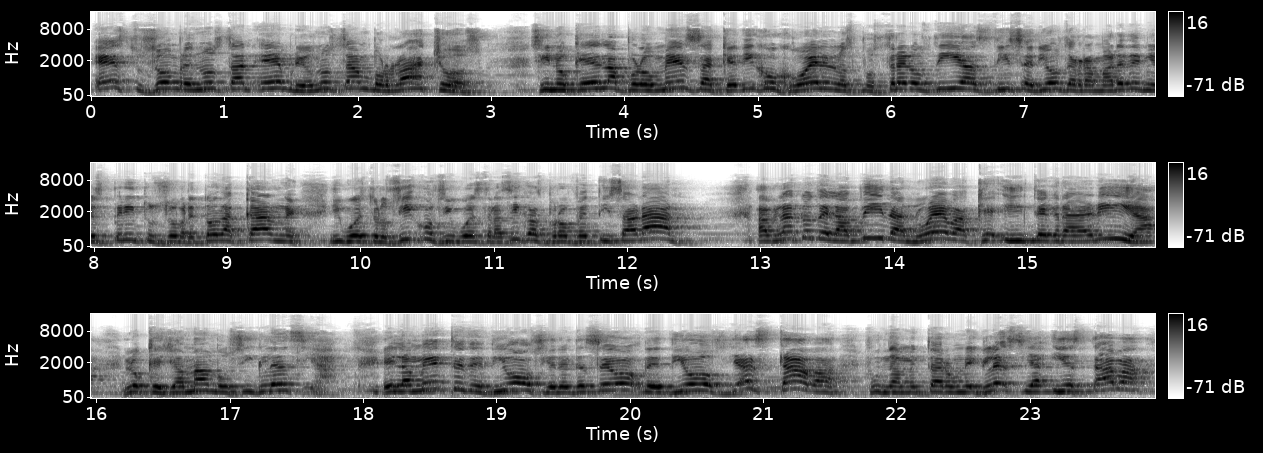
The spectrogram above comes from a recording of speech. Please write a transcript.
estos hombres no están ebrios, no están borrachos, sino que es la promesa que dijo Joel en los postreros días, dice Dios, derramaré de mi espíritu sobre toda carne y vuestros hijos y vuestras hijas profetizarán hablando de la vida nueva que integraría lo que llamamos iglesia. En la mente de Dios y en el deseo de Dios ya estaba fundamentar una iglesia y estaba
